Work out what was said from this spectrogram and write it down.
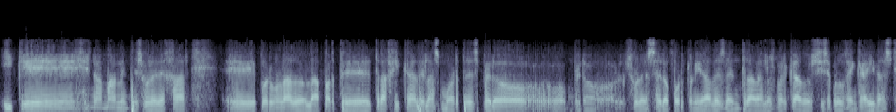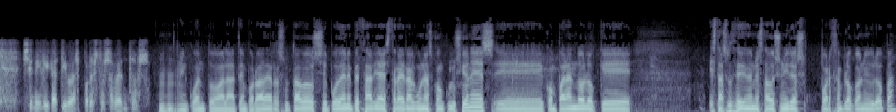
y que normalmente suele dejar eh, por un lado la parte trágica de las muertes, pero, pero suelen ser oportunidades de entrada en los mercados si se producen caídas significativas por estos eventos. En cuanto a la temporada de resultados, ¿se pueden empezar ya a extraer algunas conclusiones eh, comparando lo que está sucediendo en Estados Unidos, por ejemplo, con Europa?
